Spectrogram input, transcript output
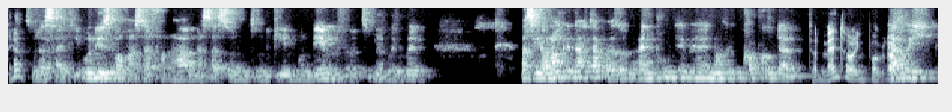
Ja. Sodass halt die Unis auch was davon haben, dass das so ein, so ein Geben und Nehmen wird, so ein ja. Win-Win. Was ich auch noch gedacht habe, also ein Punkt, der mir noch im Kopf kommt, da, Mentoring-Programm. Da habe ich,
